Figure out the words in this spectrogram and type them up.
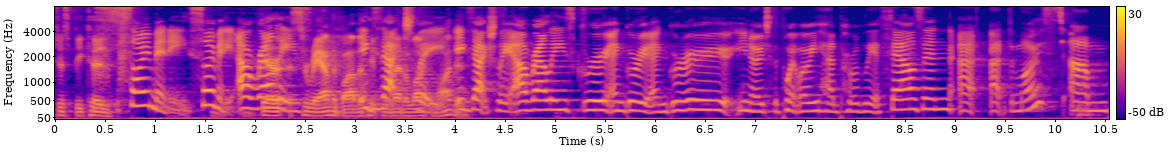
just because so many so many. Our rallies surrounded by other exactly, people that are like-minded. exactly. Our rallies grew and grew and grew you know to the point where we had probably a thousand at, at the most. Um,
